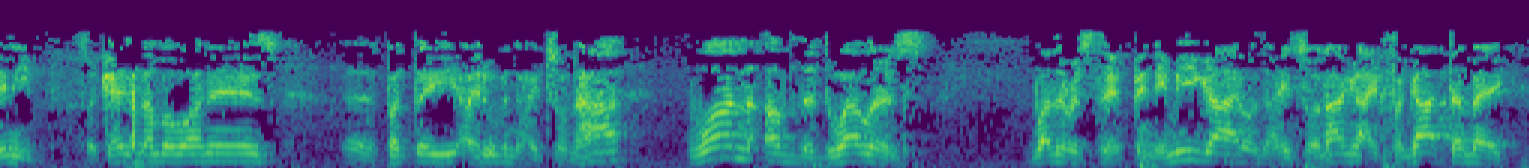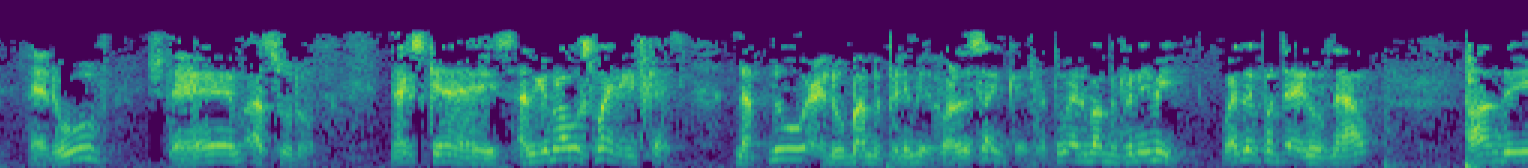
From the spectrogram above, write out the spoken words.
dinim. So case number one is uh, put the eruv in the. One of the dwellers, whether it's the penimi guy or the hitzonah guy, forgot to make eruv. Shtehem asurot. Next case, and the Gemara will explain each case. Natnu erubam bepenimit. Go to the second case. Natnu erubam bepenimit. Where they put the eruv now? On the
